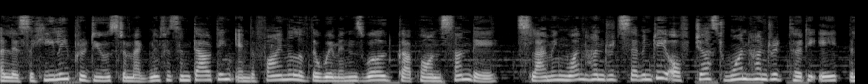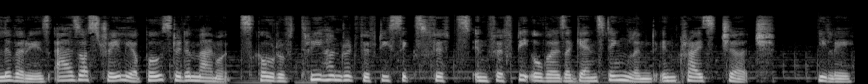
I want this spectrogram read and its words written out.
Alyssa Healy produced a magnificent outing in the final of the Women's World Cup on Sunday, slamming 170 off just 138 deliveries as Australia posted a mammoth score of 356 fifths in 50 overs against England in Christchurch. Healy,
